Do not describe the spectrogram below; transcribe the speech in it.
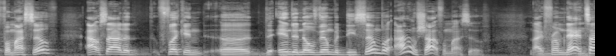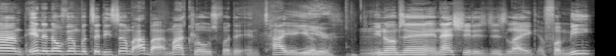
for myself outside of fucking uh the end of November, December. I don't shop for myself. Like from that time, end of November to December, I buy my clothes for the entire year. Year. You know what I'm saying? And that shit is just like for me,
